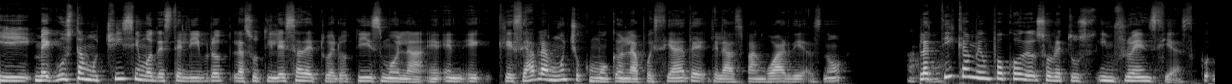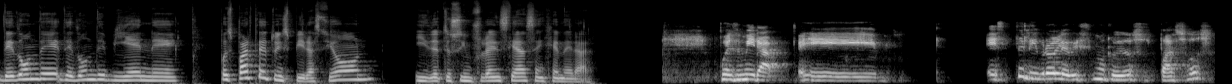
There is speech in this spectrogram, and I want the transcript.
Y me gusta muchísimo de este libro la sutileza de tu erotismo, en la, en, que se habla mucho como con la poesía de, las vanguardias, ¿no? Platícame un poco sobre tus influencias, de dónde, de dónde viene, pues parte de tu inspiración y de tus influencias en general. Pues mira, eh, este libro, Levísimo Ruido de sus Pasos,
